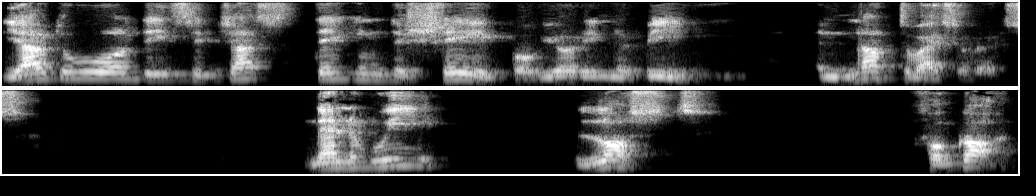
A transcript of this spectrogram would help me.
The outer world is just taking the shape of your inner being and not vice versa. Then we lost, forgot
